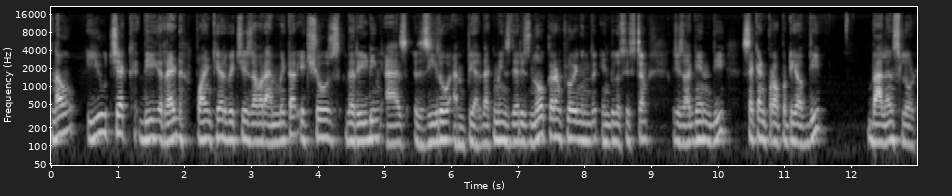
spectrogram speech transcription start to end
Now you check the red point here which is our ammeter. It shows the reading as 0 ampere. That means there is no current flowing in the, into the system which is again the second property of the balance load.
